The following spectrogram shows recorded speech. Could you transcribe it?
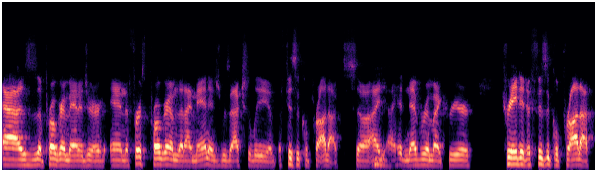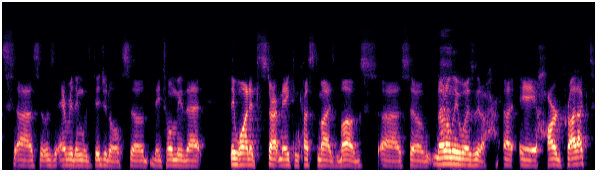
as a program manager, and the first program that I managed was actually a, a physical product. So mm. I, I, had never in my career created a physical product. Uh, so it was everything was digital. So they told me that they wanted to start making customized mugs. Uh, so not only was it a, a hard product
